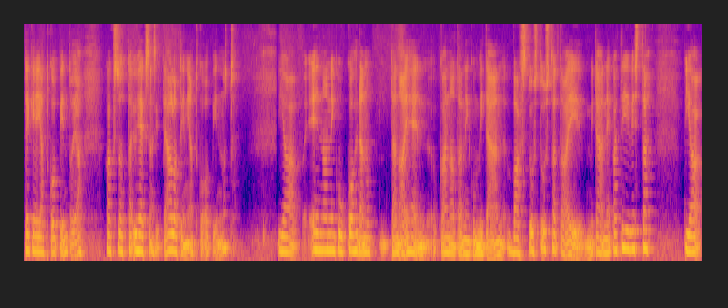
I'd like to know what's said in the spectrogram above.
tekemään jatko-opintoja. 2009 sitten aloitin jatko-opinnot. Ja en ole niin kuin kohdannut tämän aiheen kannalta niin kuin mitään vastustusta tai mitään negatiivista. Ja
